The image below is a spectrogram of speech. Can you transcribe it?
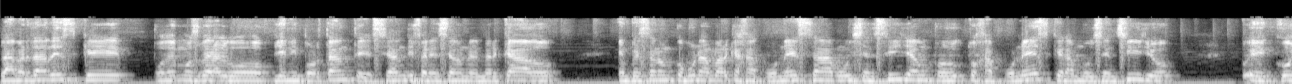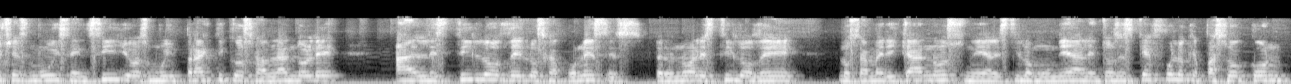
la verdad es que podemos ver algo bien importante. Se han diferenciado en el mercado. Empezaron como una marca japonesa muy sencilla, un producto japonés que era muy sencillo, eh, coches muy sencillos, muy prácticos, hablándole al estilo de los japoneses, pero no al estilo de los americanos ni al estilo mundial. Entonces, ¿qué fue lo que pasó con,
